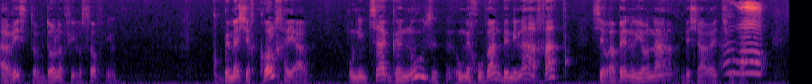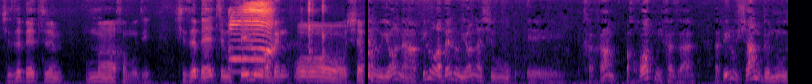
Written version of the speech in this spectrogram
אריסטו, גדול הפילוסופים, במשך כל חייו, הוא נמצא גנוז ומכוון במילה אחת של רבנו יונה בשערי תשובה. שזה בעצם, מה חמודי, שזה בעצם אפילו רבנו, או, שרבנו יונה, אפילו רבנו יונה שהוא אה, חכם פחות מחז"ל, אפילו שם גנוז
